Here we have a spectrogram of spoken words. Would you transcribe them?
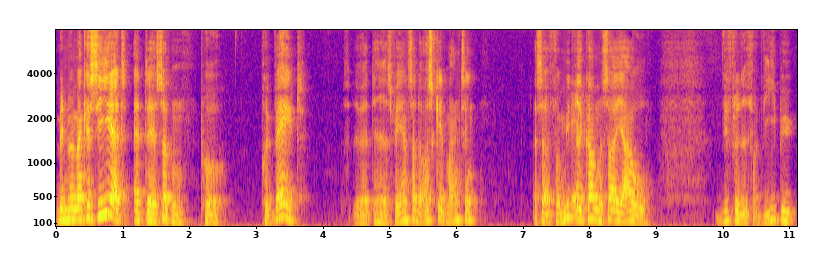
Men, men man kan sige, at, at øh, sådan på privat, hvad det hedder sfæren, så er der også sket mange ting. Altså for mit Ja. ja. vedkommende, så er jeg jo, vi flyttede fra Viby,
